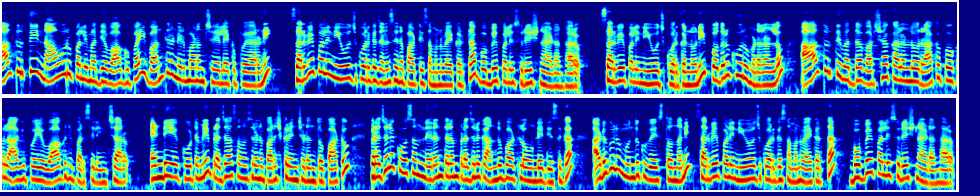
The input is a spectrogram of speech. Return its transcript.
ఆల్తుర్తి నావూరుపల్లి మధ్య వాగుపై వంతెన నిర్మాణం చేయలేకపోయారని సర్వేపల్లి నియోజకవర్గ జనసేన పార్టీ సమన్వయకర్త బొబ్బేపల్లి సురేష్ నాయుడు అన్నారు. సర్వేపల్లి నియోజకవర్గంలోని పొదలకూరు మండలంలో ఆల్తుర్తి వద్ద వర్షాకాలంలో రాకపోకలు ఆగిపోయే వాగుని పరిశీలించారు. ఎన్డీఏ కూటమి ప్రజా సమస్యలను పరిష్కరించడంతో పాటు ప్రజల కోసం నిరంతరం ప్రజలకు అందుబాటులో ఉండే దిశగా అడుగులు ముందుకు వేస్తోందని సర్వేపల్లి నియోజకవర్గ సమన్వయకర్త బొబ్బేపల్లి సురేష్ నాయుడు అన్నారు.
